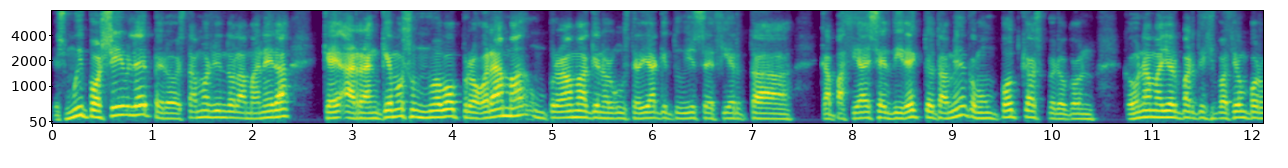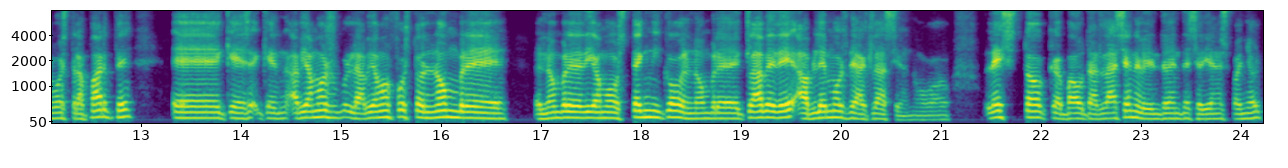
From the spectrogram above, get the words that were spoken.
es muy posible, pero estamos viendo la manera que arranquemos un nuevo programa, un programa que nos gustaría que tuviese cierta capacidad de ser directo también, como un podcast, pero con, una mayor participación por vuestra parte, eh, que, habíamos, le habíamos puesto el nombre, el nombre, digamos, técnico, el nombre clave de Hablemos de Atlassian, o Let's Talk About Atlassian, evidentemente sería en español,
